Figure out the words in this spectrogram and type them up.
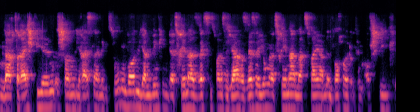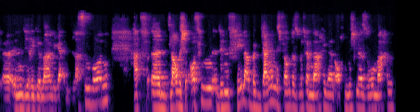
nach drei Spielen schon die Reißleine gezogen worden. Jan Winking, der Trainer, 26 Jahre, sehr, sehr junger Trainer, nach zwei Jahren in Bocholt und dem Aufstieg äh, in die Regionalliga entlassen worden hat, äh, glaube ich, offen den Fehler begangen. Ich glaube, das wird er im Nachhinein auch nicht mehr so machen,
